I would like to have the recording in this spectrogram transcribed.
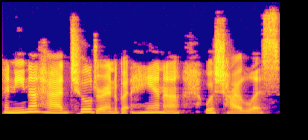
Peninnah had children but hannah was childless.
